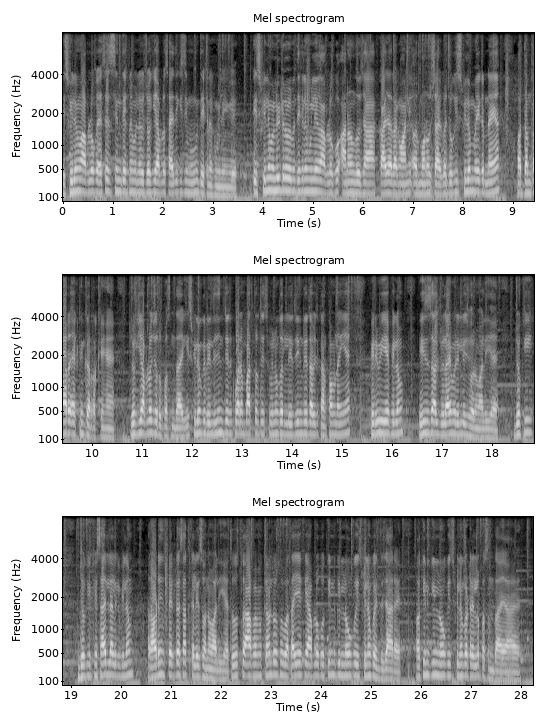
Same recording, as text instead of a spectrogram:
इस फ़िल्म में आप लोग को ऐसे सीन देखने मिलेंगे, जो कि आप लोग शायद ही किसी मूवी देखने को मिलेंगे। इस फ़िल्म में लीड रोल में देखने को मिलेगा आप लोग को आनंद ओझा काजा रगवानी और मनोज टाइगर जो कि इस फ़िल्म में एक नया और दमदार एक्टिंग कर रखे हैं, जो कि आप लोग ज़रूर पसंद आएगी। इस फ़िल्म की रिलीजिंग डेट के बारे में बात करते हैं, इस फ़िल्म का रिलीजिंग डेट अभी कन्फर्म नहीं है, फिर भी ये फ़िल्म इसी साल जुलाई में रिलीज़ होने वाली है। जो कि जो कि खेसारी लाल की फ़िल्म राउडी इंस्पेक्टर के साथ कलेस होने वाली है। तो दोस्तों, आप हमें कमेंट बॉक्स में बताइए कि आप लोग को किन किन लोगों को इस फ़िल्म का इंतज़ार है और किन किन लोगों को इस फ़िल्म का ट्रेलर पसंद आया है।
